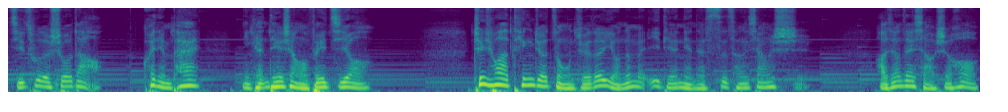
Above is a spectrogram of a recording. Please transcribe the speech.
急促地说道：“快点拍，你看天上有飞机哦。”这句话听着总觉得有那么一点点的似曾相识，好像在小时候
